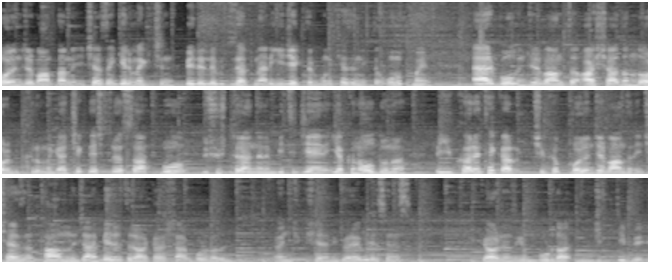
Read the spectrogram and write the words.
Bollinger Bandlarının içerisine girmek için belirli bir düzeltmeler yiyecektir. Bunu kesinlikle unutmayın. Eğer Bollinger Band'ı aşağıdan doğru bir kırılma gerçekleştiriyorsa bu düşüş trendlerinin biteceğine yakın olduğunu ve yukarı tekrar çıkıp Bollinger Band'ın içerisinde tamamlayacağını belirtir arkadaşlar. Burada da önceki şeylerini görebilirsiniz. Gördüğünüz gibi burada ciddi bir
